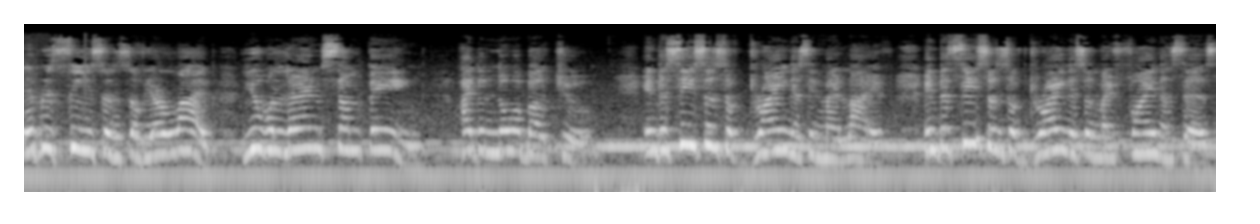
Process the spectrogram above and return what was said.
Every seasons of your life, you will learn something. I don't know about you. In the seasons of dryness in my life, in the seasons of dryness on my finances,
